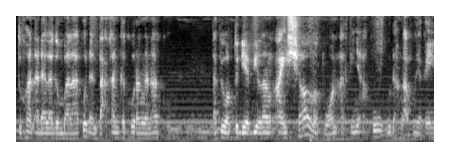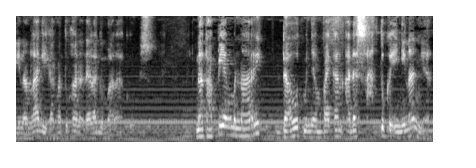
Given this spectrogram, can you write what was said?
Tuhan adalah gembalaku dan tak akan kekurangan aku. Tapi waktu dia bilang I shall not want, artinya aku udah nggak punya keinginan lagi karena Tuhan adalah gembalaku. Nah tapi yang menarik, Daud menyampaikan ada satu keinginannya.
